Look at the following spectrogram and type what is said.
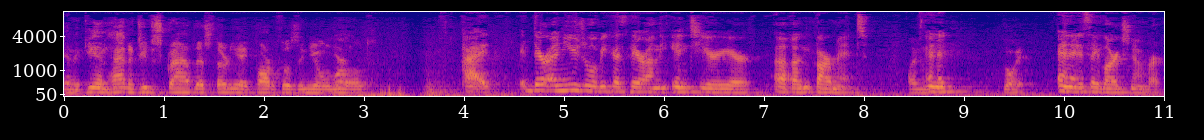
And again, how did you describe those 38 particles in your world? I, they're unusual because they're on the interior of a garment, and it, Go ahead. and it is a large number.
